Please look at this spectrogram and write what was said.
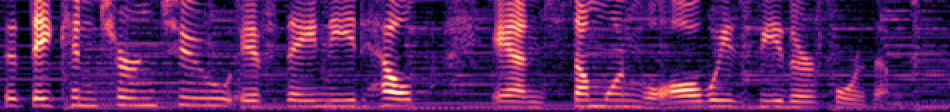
that they can turn to if they need help and someone will always be there for them.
